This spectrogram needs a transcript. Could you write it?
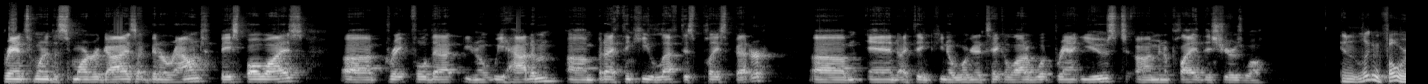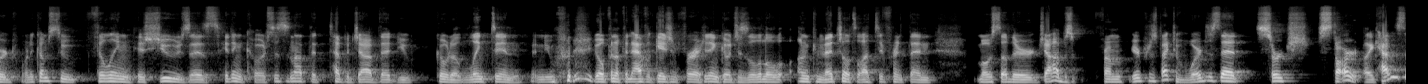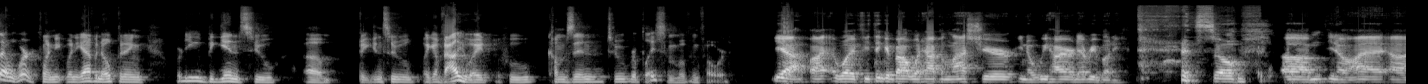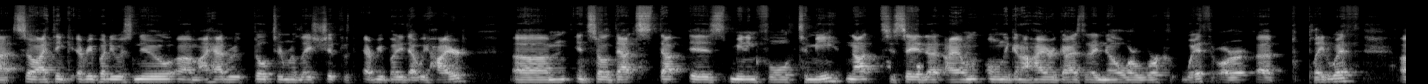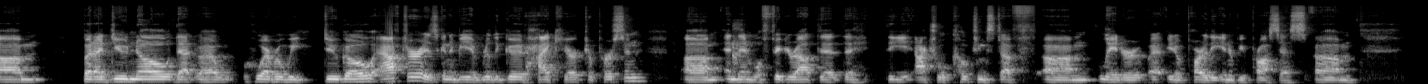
Brant's one of the smarter guys I've been around baseball wise. Uh, grateful that you know we had him, um, but I think he left this place better. Um, and I think you know we're going to take a lot of what Brant used um, and apply it this year as well and looking forward, when it comes to filling his shoes as hitting coach, this is not the type of job that you go to LinkedIn and you, you open up an application for a hitting coach. is a little unconventional. It's a lot different than most other jobs. From your perspective, where does that search start? Like, how does that work when you, when you have an opening? Where do you begin to um, begin to like evaluate who comes in to replace him moving forward? Yeah, I, well, if you think about what happened last year, you know, we hired everybody. so, um, you know, I uh, so I think everybody was new. Um, I had re- built-in relationships with everybody that we hired, um, and so that's that is meaningful to me. Not to say that I am only going to hire guys that I know or work with or uh, played with. Um, but I do know that uh, whoever we do go after is going to be a really good high character person, um, and then we'll figure out the the the actual coaching stuff um, later, uh, you know, part of the interview process. Um,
